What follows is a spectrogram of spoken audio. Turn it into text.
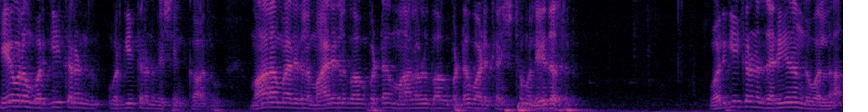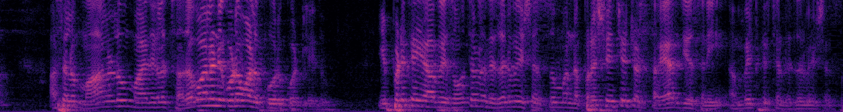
కేవలం వర్గీకరణ వర్గీకరణ విషయం కాదు. మాలా మాదిగల మాదిగలు బాగుపడ్డా మాలవులు బాగుపడ్డా వాడికి ఇష్టం లేదు అసలు. వర్గీకరణ జరిగినందువల్ల అసలు మాలలు మాదిగలు చదవాలని కూడా వాళ్ళు కోరుకోవట్లేదు. ఇప్పటికే యాభై సంవత్సరాల రిజర్వేషన్స్ మన ప్రశ్నించేటట్టు తయారు చేసినాయి అంబేద్కర్ ఇచ్చిన రిజర్వేషన్స్.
